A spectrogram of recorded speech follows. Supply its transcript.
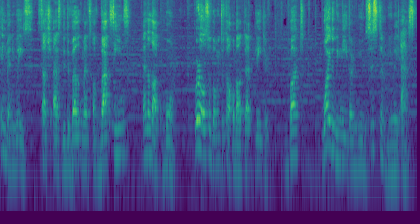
in many ways, such as the development of vaccines and a lot more. We're also going to talk about that later. But why do we need our immune system, you may ask?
